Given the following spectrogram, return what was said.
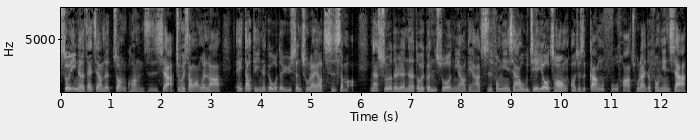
所以呢，在这样的状况之下，就会上网问啦。诶，到底那个我的鱼生出来要吃什么？那所有的人呢，都会跟你说，你要给它吃丰年虾无节幼虫哦，就是刚孵化出来的丰年虾。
